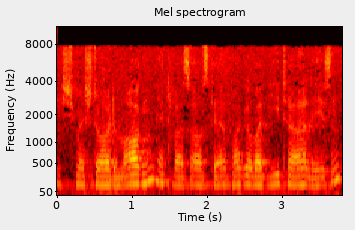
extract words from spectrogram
Ich möchte heute Morgen etwas aus der Bhagavad Gita lesen.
